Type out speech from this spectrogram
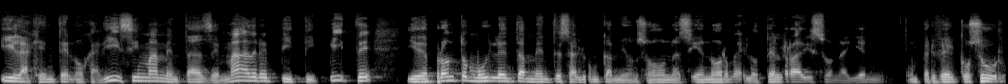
y la gente enojadísima, mentadas de madre, piti pite, y de pronto muy lentamente salió un camionzón así enorme del Hotel Radisson ahí en, en Periférico Sur,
